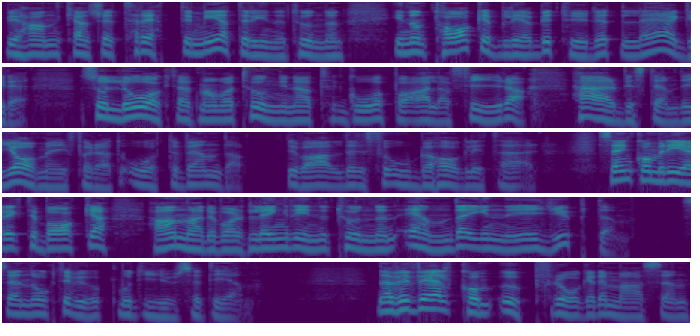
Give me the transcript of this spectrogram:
Vi hann kanske 30 meter in i tunneln innan taket blev betydligt lägre. Så lågt att man var tvungen att gå på alla fyra. Här bestämde jag mig för att återvända. Det var alldeles för obehagligt här. Sen kommer Erik tillbaka. Han hade varit längre in i tunneln ända inne i Egypten. Sen åkte vi upp mot ljuset igen. När vi väl kom upp frågade Masen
